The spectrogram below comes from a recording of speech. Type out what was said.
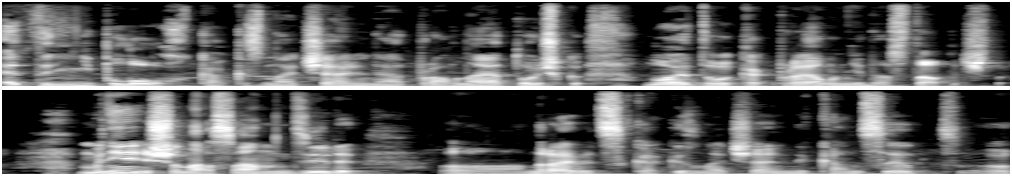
Это неплохо, как изначальная отправная точка, но этого, как правило, недостаточно. Мне еще на самом деле э, нравится как изначальный концепт, э,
